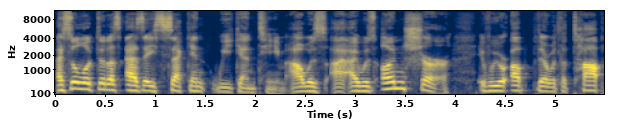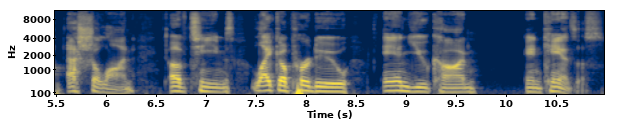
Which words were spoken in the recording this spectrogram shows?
I still looked at us as a second weekend team. I was I, I was unsure if we were up there with the top echelon of teams like a Purdue and UConn and Kansas.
